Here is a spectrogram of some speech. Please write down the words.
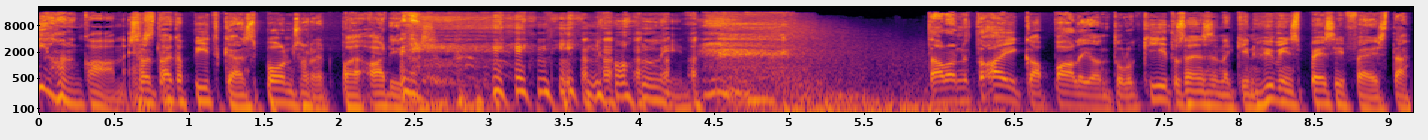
ihan sä kaameesti. olit aika pitkään sponsored by Adidas. niin olin. Täällä on nyt aika paljon tullut. Kiitos ensinnäkin hyvin spesifeistä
